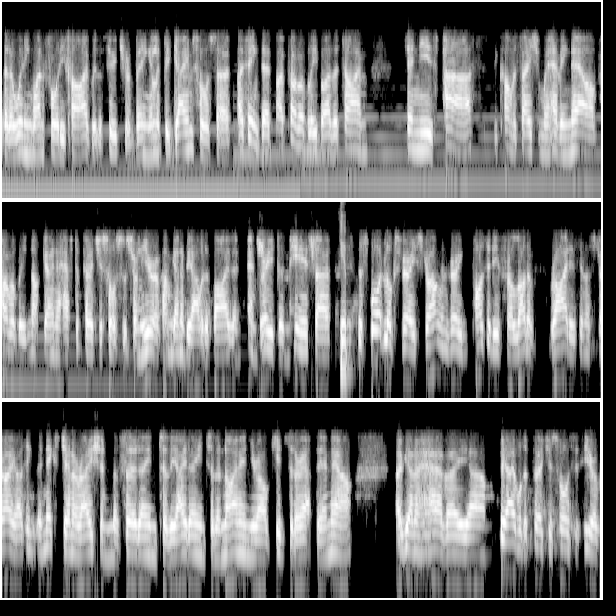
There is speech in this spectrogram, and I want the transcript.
that are winning 145 with the future of being Olympic Games horse. So I think that I probably, by the time 10 years pass, the conversation we're having now, I'm probably not going to have to purchase horses from Europe. I'm going to be able to buy them and breed them here. So yep. the sport looks very strong and very positive for a lot of riders in Australia. I think the next generation, the 13 to the 18 to the 19 year old kids that are out there now, are going to have a um, be able to purchase horses here of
